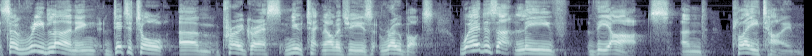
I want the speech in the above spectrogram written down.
So, relearning, digital um, progress, new technologies, robots, where does that leave the arts and playtime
